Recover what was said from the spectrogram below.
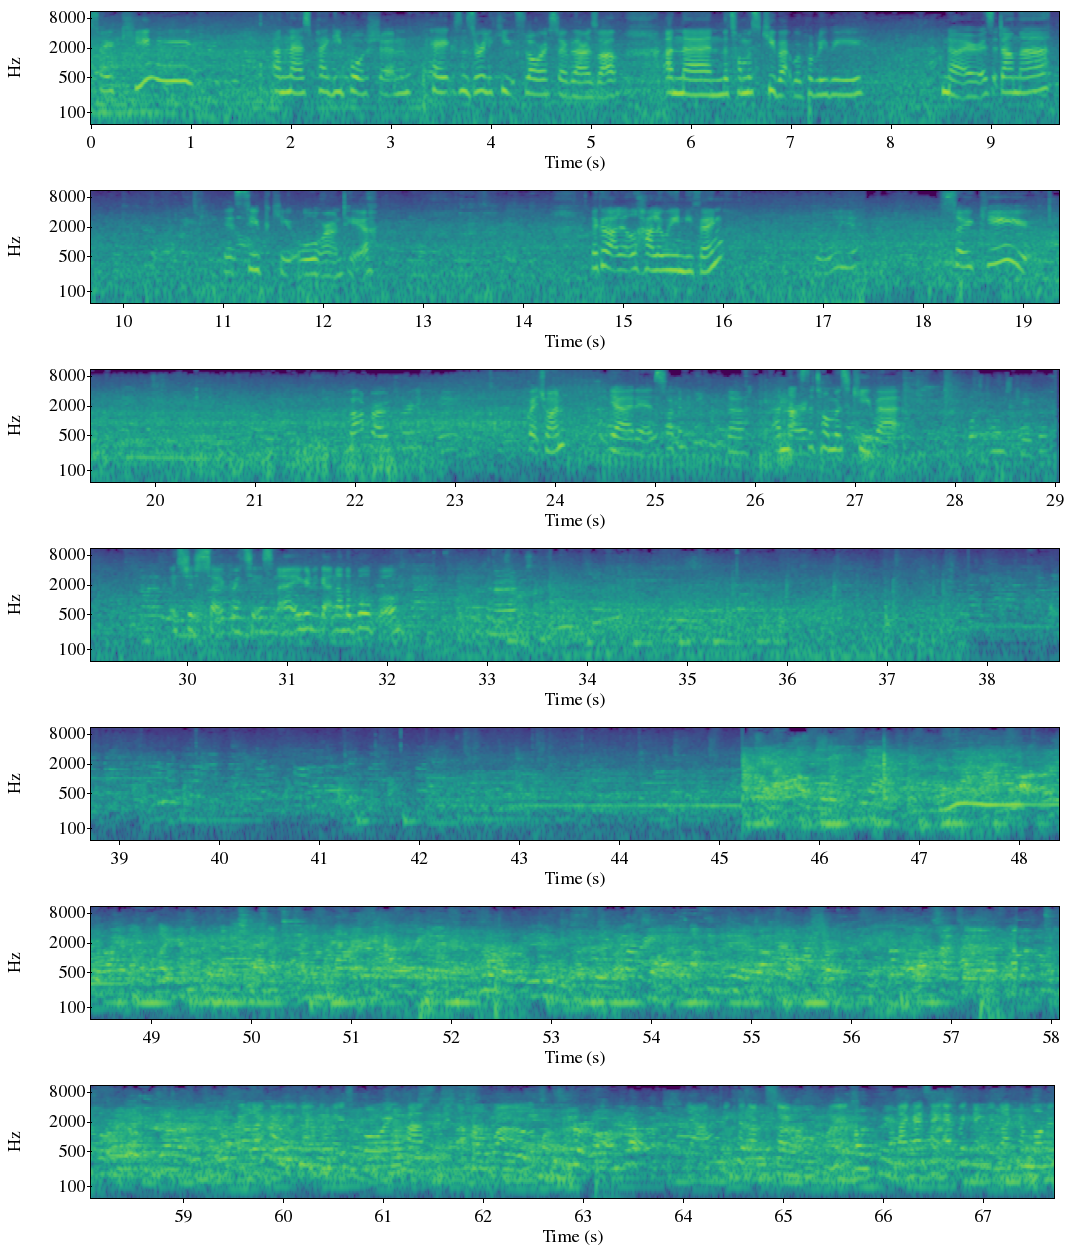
So cute! And there's Peggy Porschen. Cakes, there's a really cute florist over there as well. And then the Thomas Cubitt will probably be... No, is it down there? It's super cute all around here. Look at that little Halloweeny thing. Yeah. So cute. That road's really cute. Which one? Yeah, it is. The And that's the Thomas Cubitt. what's Tom's Cupid? It's just so pretty, isn't it? You're gonna get another bauble.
